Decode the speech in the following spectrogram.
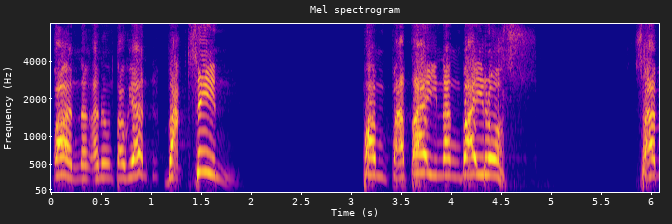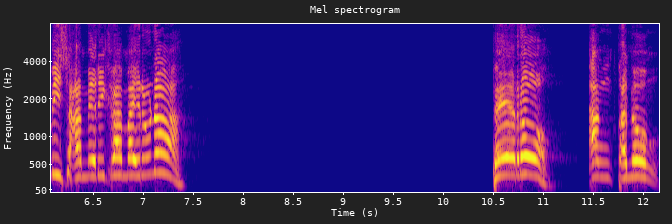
pa, ng anong tawag yan? Vaccine. Pampatay ng virus. Sabi sa Amerika, mayroon na. Pero, ang tanong,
